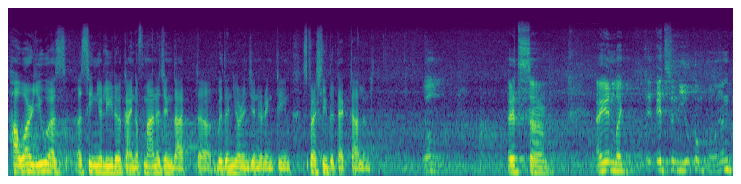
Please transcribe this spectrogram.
How are you, as a senior leader, kind of managing that uh, within your engineering team, especially the tech talent? Well, it's, uh, again, like, it's a new component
